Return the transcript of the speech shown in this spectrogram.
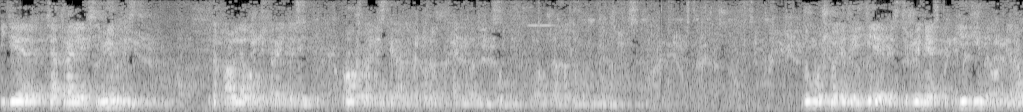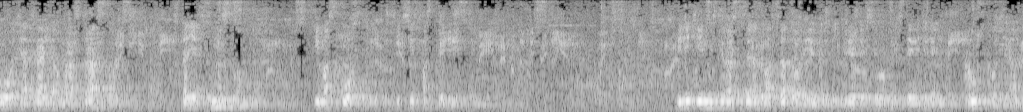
Идея театральной всемирности вдохновляла устроителей прошлой Олимпиады, которая проходила в Японии. Я уже об этом упомянул. Думаю, что эта идея достижения единого мирового театрального пространства станет смыслом и московской, и всех последующих Великие мастера сцены 20 века и прежде всего представители русского театра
